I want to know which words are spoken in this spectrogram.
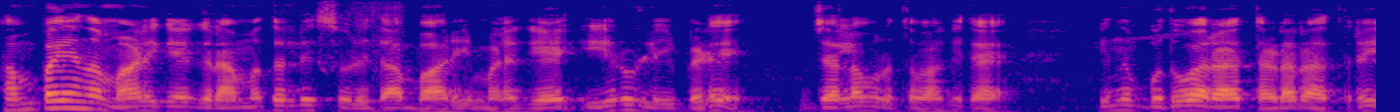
ಹಂಪಯ್ಯನ ಮಾಳಿಗೆ ಗ್ರಾಮದಲ್ಲಿ ಸುರಿದ ಭಾರೀ ಮಳೆಗೆ ಈರುಳ್ಳಿ ಬೆಳೆ ಜಲಾವೃತವಾಗಿದೆ. ಇನ್ನು ಬುಧವಾರ ತಡರಾತ್ರಿ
